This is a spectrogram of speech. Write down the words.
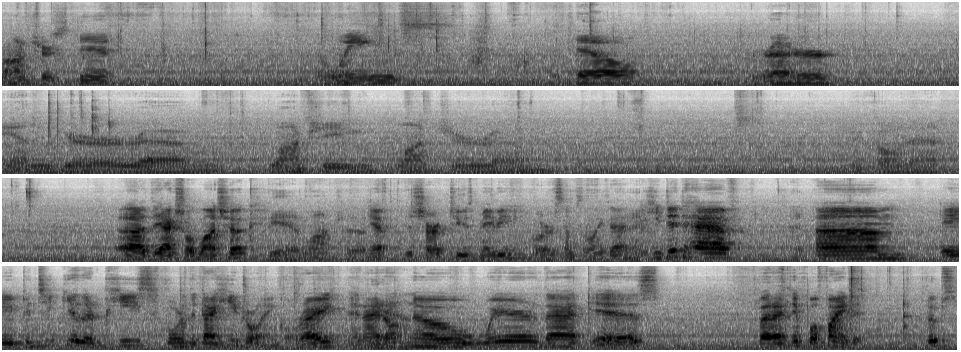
launcher stick, the wings, the tail, the rudder, and your um, launchy launcher. Um, what do you call that? Uh, the actual launch hook. Yeah, launch hook. Yep, the shark tooth maybe, or something like that. Yeah. He did have um, a particular piece for the dihedral angle, right? And I don't know where that is, but I think we'll find it. Oops.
